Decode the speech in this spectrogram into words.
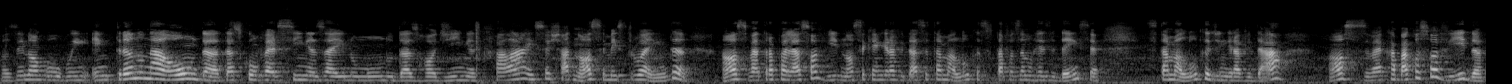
fazendo algo ruim, entrando na onda das conversinhas aí no mundo das rodinhas que fala, ah, isso é chato, nossa, você menstrua ainda? Nossa, vai atrapalhar a sua vida. Nossa, você quer engravidar, você tá maluca? Você tá fazendo residência? Você tá maluca de engravidar? Nossa, você vai acabar com a sua vida.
